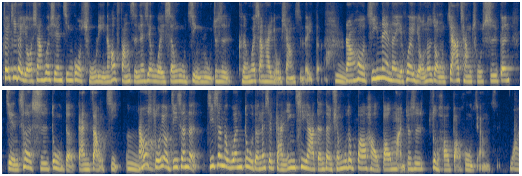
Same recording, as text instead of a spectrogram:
飞机的油箱会先经过处理，然后防止那些微生物进入，就是可能会伤害油箱之类的。嗯，然后机内呢也会有那种加强除湿跟检测湿度的干燥剂。嗯，然后所有机身的机身的温度的那些感应器啊等等，全部都包好包满，就是做好保护这样子。哇，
